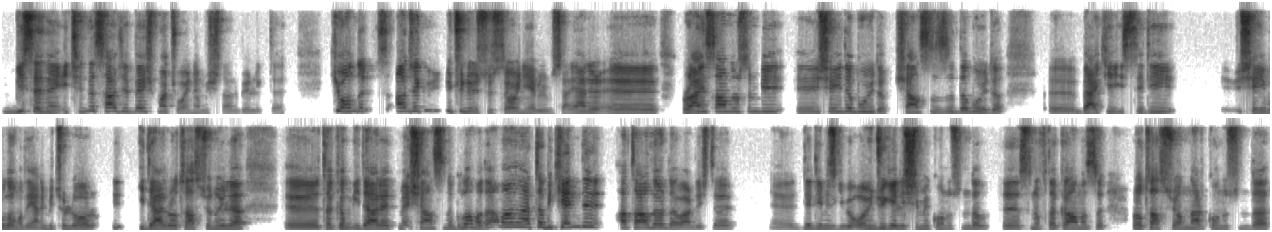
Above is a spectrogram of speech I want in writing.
bir sene içinde sadece 5 maç oynamışlar birlikte. Ki onda ancak üçünü üst üste oynayabilmişler. Yani e, Ryan Sanders'ın bir e, şeyi de buydu. Şanssızlığı da buydu. E, belki istediği şeyi bulamadı. Yani bir türlü o ideal rotasyonuyla e, takım idare etme şansını bulamadı ama yani, tabii kendi hataları da vardı. İşte e, dediğimiz gibi oyuncu gelişimi konusunda e, sınıfta kalması, rotasyonlar konusunda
